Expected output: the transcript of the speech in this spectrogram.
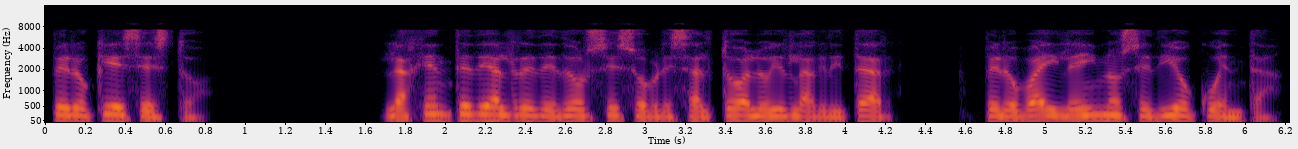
¿Pero qué es esto? La gente de alrededor se sobresaltó al oírla gritar, pero Bailey no se dio cuenta.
